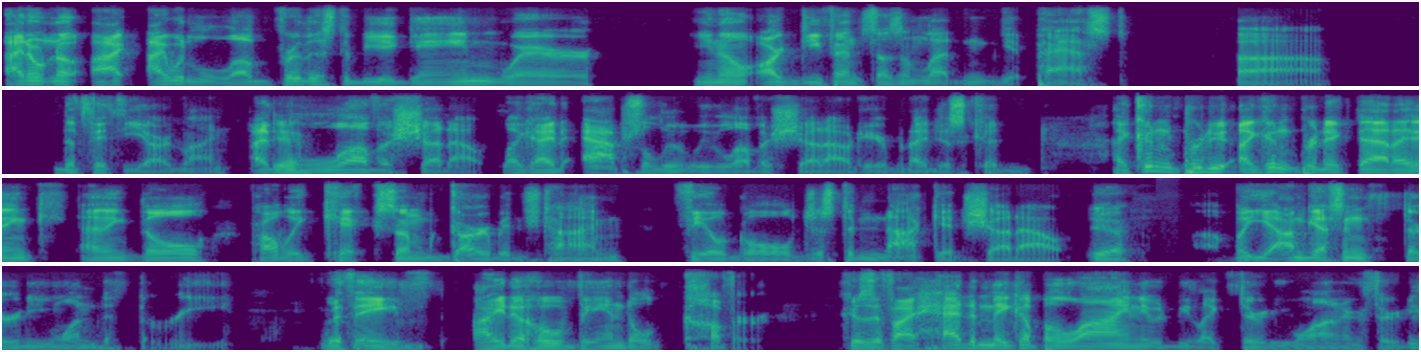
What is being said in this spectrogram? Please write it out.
I don't know. I, I would love for this to be a game where, you know, our defense doesn't let them get past uh the 50 yard line. I'd Yeah. love a shutout. Like I'd absolutely love a shutout here, but I just couldn't I couldn't predict I couldn't predict that. I think I think they'll probably kick some garbage time field goal just to not get shut out. Yeah. Uh, but yeah, I'm guessing 31 to 3 with a Idaho Vandal cover. Because if I had to make up a line, it would be like 31 or 34.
